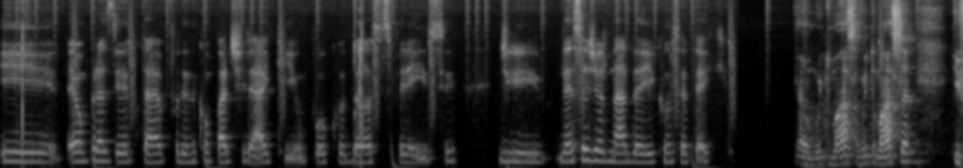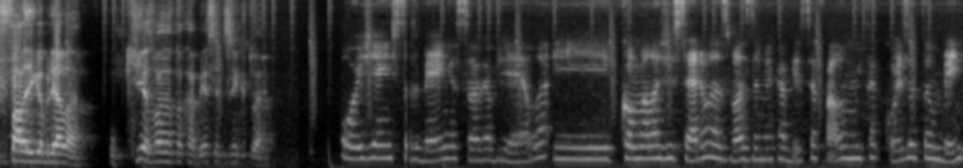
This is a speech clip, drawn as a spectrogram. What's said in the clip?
E é um prazer estar podendo compartilhar aqui um pouco da nossa experiência de nessa jornada aí com o CETEC. Não, muito massa, muito massa. E fala aí, Gabriela, o que as vozes da tua cabeça dizem que tu é? Oi, gente, tudo bem? Eu sou a Gabriela e, como elas disseram, as vozes da minha cabeça falam muita coisa também,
